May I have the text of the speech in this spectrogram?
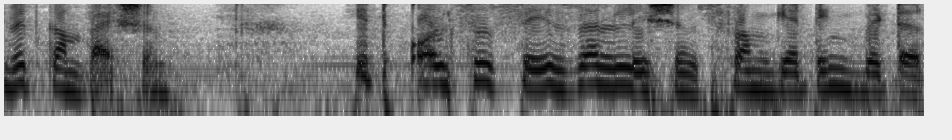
with compassion it also saves the relations from getting bitter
